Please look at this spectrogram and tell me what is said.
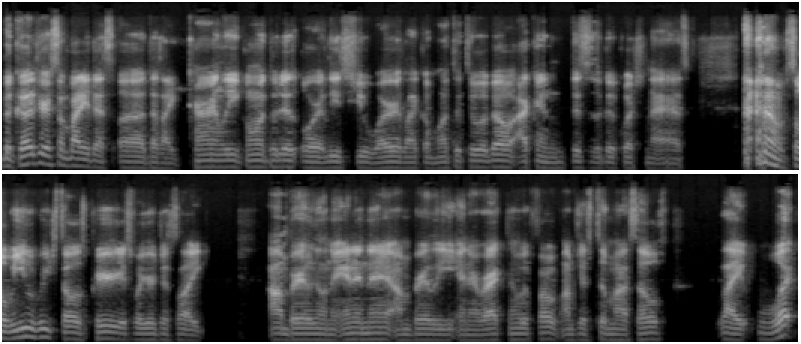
because you're somebody that's uh that's like currently going through this, or at least you were like a month or two ago. I can. This is a good question to ask. so when you reach those periods where you're just like, I'm barely on the internet, I'm barely interacting with folks, I'm just to myself. Like, what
